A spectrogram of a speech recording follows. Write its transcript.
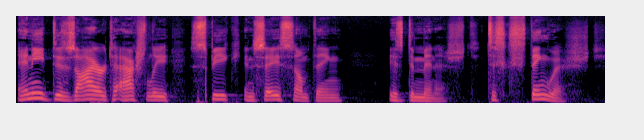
any desire to actually speak and say something is diminished, it's extinguished.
